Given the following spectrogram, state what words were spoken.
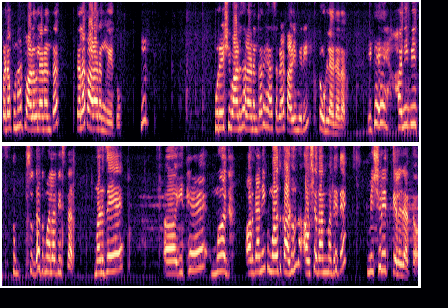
कडक उन्हात वाळवल्यानंतर त्याला काळा रंग येतो. पुरेशी वाढ झाल्यानंतर ह्या सगळ्या काळी मिरी तोडल्या जातात. इथे हनी बीज सुद्धा तुम्हाला दिसतात. म्हणजे इथे मध ऑर्गॅनिक मध काढून औषधांमध्ये ते मिश्रित केलं जातं.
